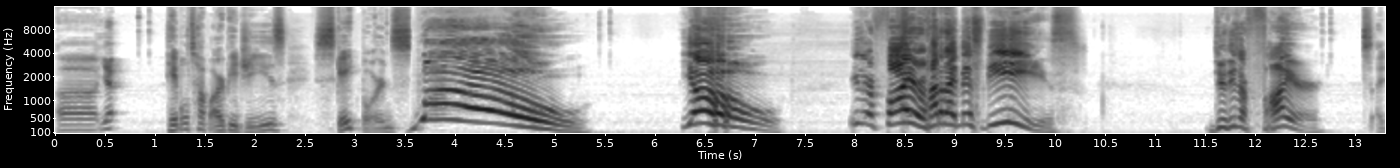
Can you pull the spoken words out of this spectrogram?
Uh, yep. tabletop RPGs, skateboards. Whoa! Yo! These are fire! How did I miss these? Dude, these are fire. I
